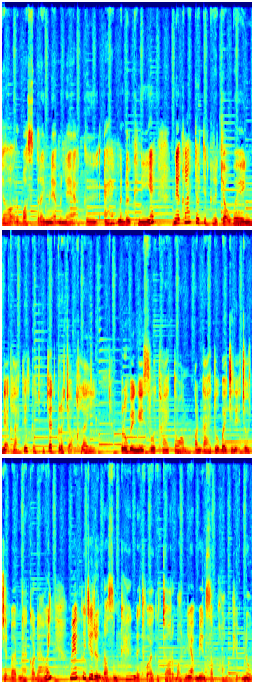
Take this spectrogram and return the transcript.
ចករបស់ស្ត្រីម្នាក់ម្នាក់គឺអាចមិនដូចគ្នាអ្នកខ្លះចូលចិត្តក្រចកវែងអ្នកខ្លះទៀតក៏ចូលចិត្តក្រចកខ្លីព្រោះវាងាយស្រួលថែទាំប៉ុន្តែទោះបីជាអ្នកចូលចិត្តបែបណាក៏ដោយវាគឺជារឿងដ៏សំខាន់ដែលធ្វើឲ្យកញ្ចក់របស់អ្នកមានសោភ័ណភាពនោះ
